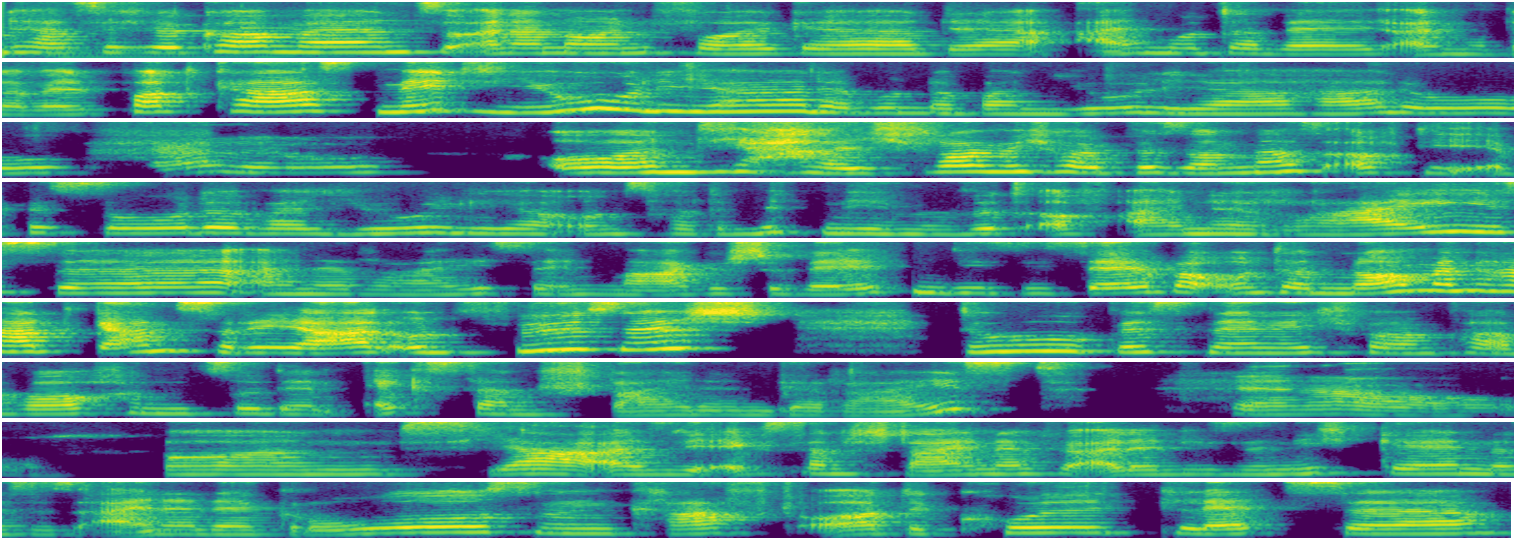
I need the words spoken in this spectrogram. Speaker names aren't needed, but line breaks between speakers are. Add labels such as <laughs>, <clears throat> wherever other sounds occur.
Und herzlich willkommen zu einer neuen Folge der Allmutterwelt, Allmutterwelt Podcast mit Julia, der wunderbaren Julia. Hallo.
Hallo.
Und ja, ich freue mich heute besonders auf die Episode, weil Julia uns heute mitnehmen wird auf eine Reise, eine Reise in magische Welten, die sie selber unternommen hat, ganz real und physisch. Du bist nämlich vor ein paar Wochen zu den Externsteinen gereist.
Genau.
Und ja, also die Externsteine, für alle, die sie nicht kennen, das ist einer der großen Kraftorte, Kultplätze,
